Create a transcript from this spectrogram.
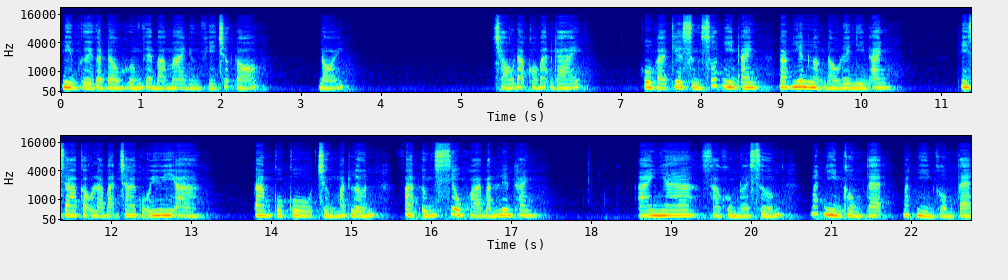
mỉm cười gật đầu hướng về bà Mai đứng phía trước đó. Nói Cháu đã có bạn gái. Cô gái kia sừng sốt nhìn anh, ngạc nhiên ngẩng đầu lên nhìn anh. Thì ra cậu là bạn trai của Yui à? Tam cô cô trừng mắt lớn, phản ứng siêu khoái bắn liên thanh. Ai nha, sao không nói sớm, mắt nhìn không tệ, mắt nhìn không tệ.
